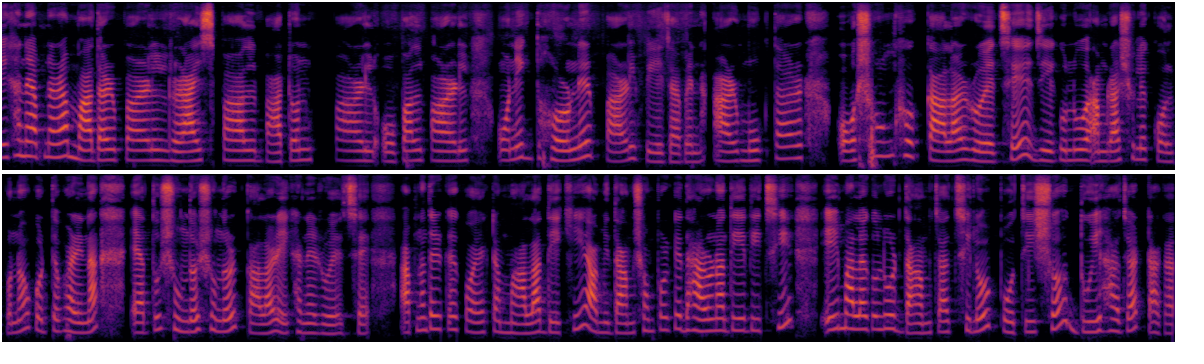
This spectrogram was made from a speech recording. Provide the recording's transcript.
এখানে আপনারা mother pearl rice pearl button pearl, opal pearl, অনেক ধরনের পার্ল পেয়ে যাবেন। আর মুক্তার অসংখ্য কালার রয়েছে যেগুলো আমরা আসলে কল্পনাও করতে পারি না, এত সুন্দর সুন্দর কালার এখানে রয়েছে। আপনাদেরকে কয়েকটা মালা দেখিয়ে আমি দাম সম্পর্কে ধারণা দিয়ে দিচ্ছি। এই মালাগুলোর দাম চাচ্ছিল পঁচিশশো দুই হাজার টাকা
